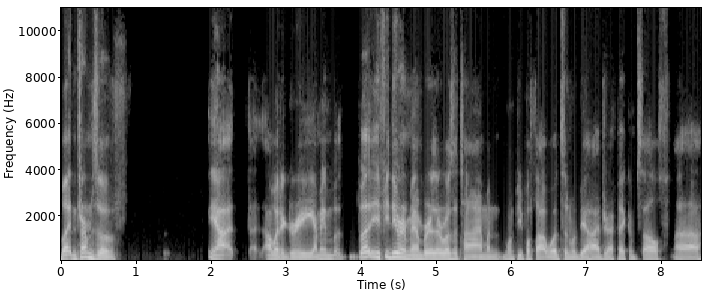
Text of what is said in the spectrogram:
but in terms of, yeah, I, I, would agree. I mean, but, but, if you do remember, there was a time when when people thought Woodson would be a high draft pick himself. Uh,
